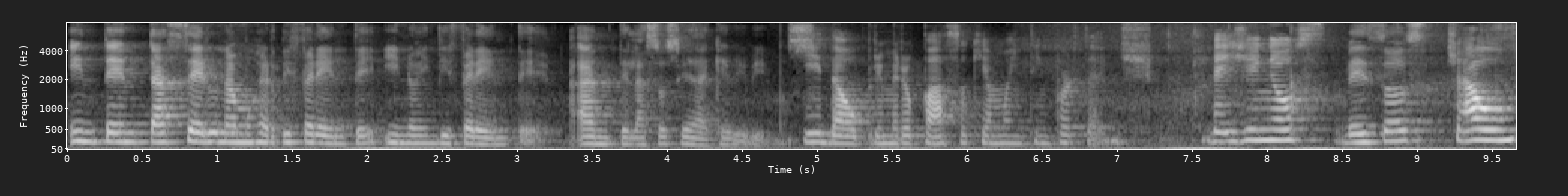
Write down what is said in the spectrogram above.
intenta ser una mujer diferente y no indiferente ante la sociedad que vivimos. Y da el primer paso que es muy importante. Beijinhos. Besos. Chao.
